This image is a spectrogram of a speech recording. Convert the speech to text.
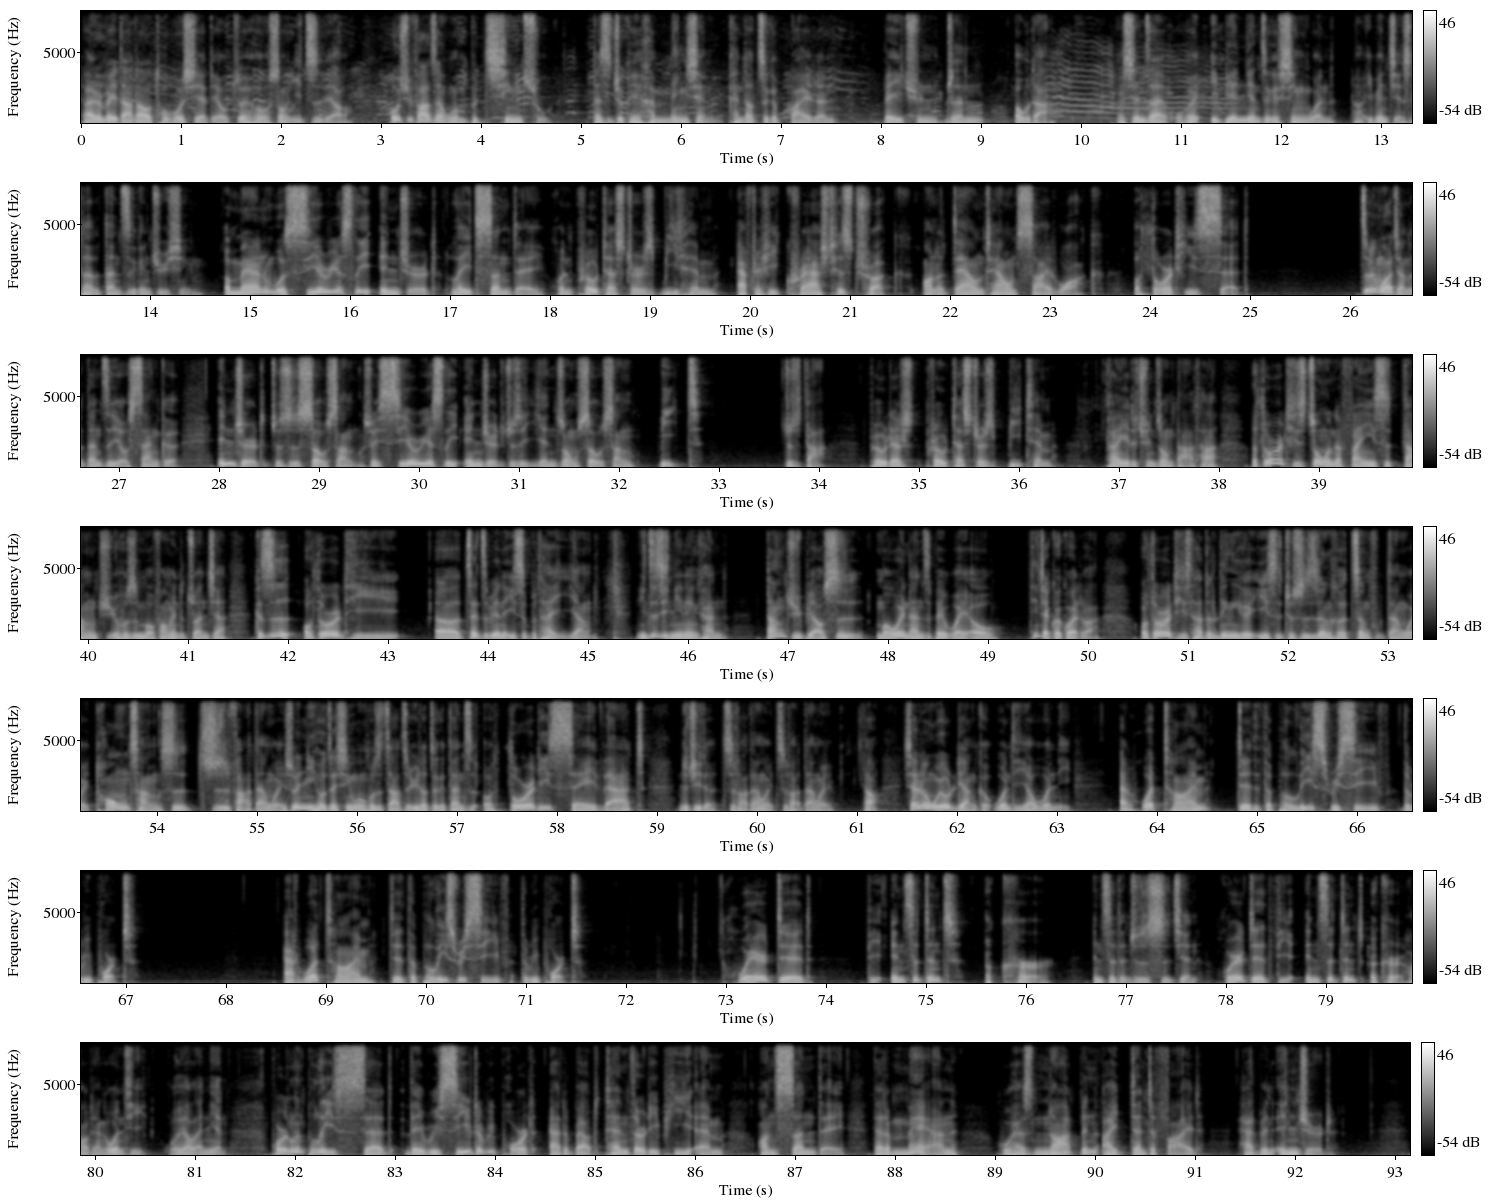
白人被打到头破血流，最后送医治疗。后续发展我们不清楚，但是就可以很明显看到这个白人被一群人殴打。那现在我会一边念这个新闻，然后一边解释它的单字跟句型。A man was seriously injured late Sunday when protesters beat him after he crashed his truck on a downtown sidewalk. Authorities said，这边我要讲的单字有三个，injured 就是受伤，所以 seriously injured 就是严重受伤，beat 就是打，protest protesters beat him，抗议的群众打他，authorities 中文的翻译是当局或是某方面的专家，可是 authority 呃在这边的意思不太一样，你自己念念看，当局表示某位男子被围殴，听起来怪怪的吧？？Authorities 它的另一个意思就是任何政府单位，通常是执法单位。所以你以后在新闻或是杂志遇到这个单词，Authorities say that，你就记得执法单位，执法单位。好，下一段我有两个问题要问你。At what time did the police receive the report? At what time did the police receive the report? Where did the incident occur? Incident 就是事件。 where did the incident occur? 好，两个问题，我要来念。Portland police said they received a report at about 10:30 p.m. on Sunday that a man who has not been identified had been injured.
